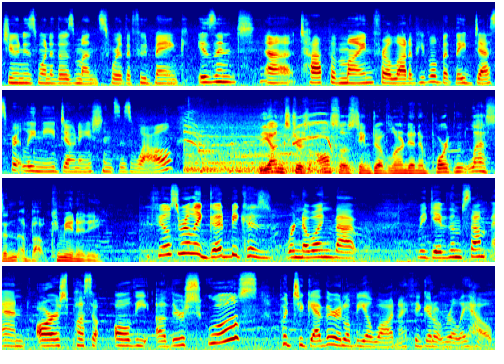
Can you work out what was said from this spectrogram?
June is one of those months where the food bank isn't uh, top of mind for a lot of people, but they desperately need donations as well. The youngsters also seem to have learned an important lesson about community. It feels really good because we're knowing that we gave them some and ours plus all the other schools put together it'll be a lot and I think it'll really help.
